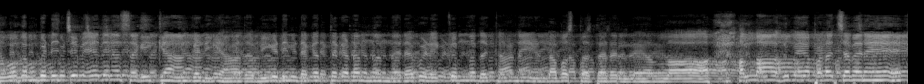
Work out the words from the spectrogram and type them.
രോഗം പിടിച്ച് വേദന സഹിക്കാൻ കഴിയാതെ വീടിന്റെ അകത്ത് കിടന്ന് നിലവിളിക്കുന്നത് കാണേണ്ട അവസ്ഥ തരല്ലേ അല്ലാ. അള്ളാഹുവേ പടച്ചവനെ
